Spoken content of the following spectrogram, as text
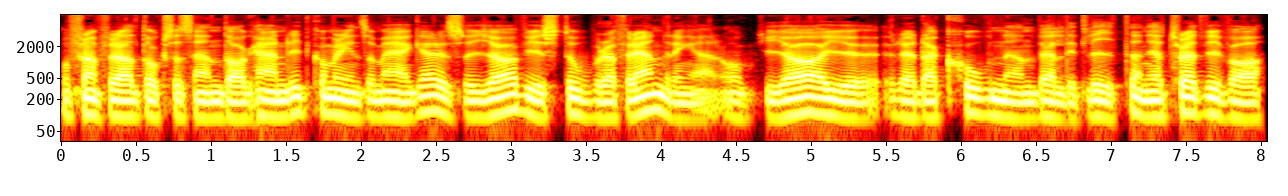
och framförallt också sen Dag Hernrid kommer in som ägare så gör vi ju stora förändringar och gör ju redaktionen väldigt liten. Jag tror att vi var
